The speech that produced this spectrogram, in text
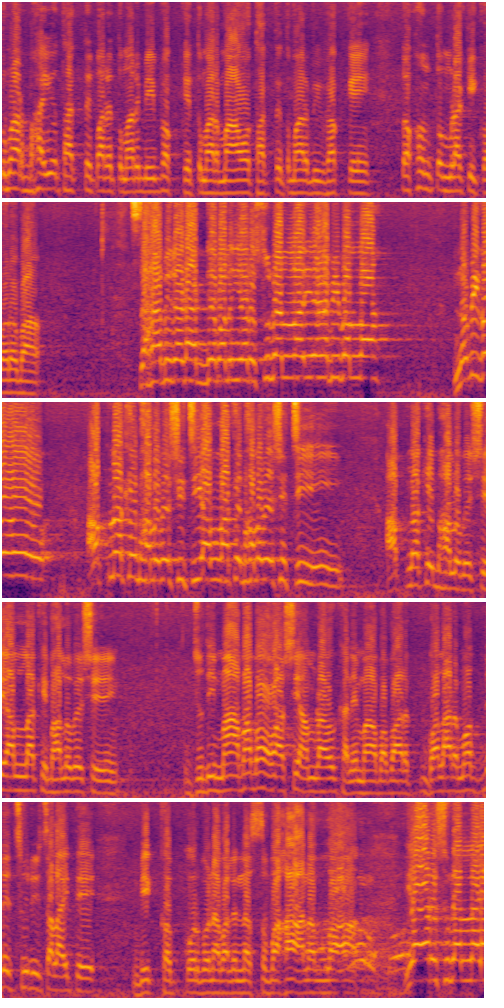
তোমার ভাইও থাকতে পারে তোমার বিপক্ষে, তোমার মাও থাকতে তোমার বিপক্ষে, তখন তোমরা কি করবা? সাহাবীরা ডাক দিয়ে বলে ইয়া রাসূলুল্লাহ, ইয়া হাবিবাল্লাহ, নবী গো, আপনাকে ভালোবেসেছি, আল্লাহকে ভালোবেসেছি। আপনাকে ভালোবেসে, আল্লাহকে ভালোবেসে যদি মা বাবাও আসে, আমরা ওখানে মা বাবার গলার মধ্যে ছুরি চালাইতে বিক্ষোভ করব না বলেন না? সুবহানাল্লাহ। ইয়া রাসূলুল্লাহ,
